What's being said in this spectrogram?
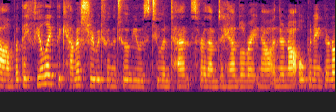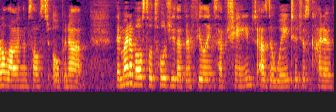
Um, but they feel like the chemistry between the two of you is too intense for them to handle right now, and they're not opening, they're not allowing themselves to open up. They might have also told you that their feelings have changed as a way to just kind of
